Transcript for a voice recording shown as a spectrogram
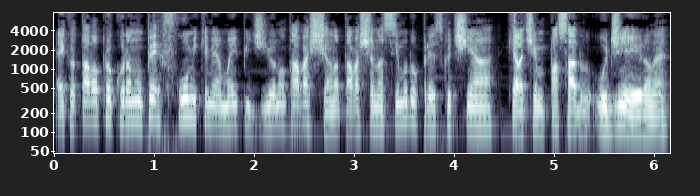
é que eu tava procurando um perfume que minha mãe pediu, eu não tava achando, eu tava achando acima do preço que eu tinha, que ela tinha me passado o dinheiro, né?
